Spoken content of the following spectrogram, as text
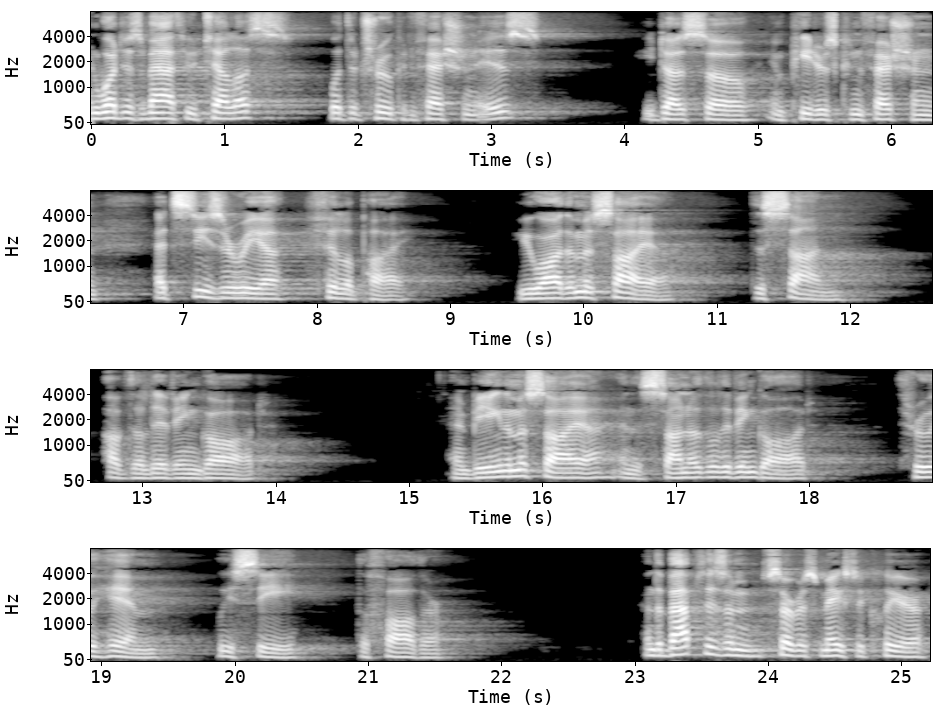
And what does Matthew tell us what the true confession is? He does so in Peter's confession at Caesarea Philippi. You are the Messiah, the Son of the living God. And being the Messiah and the Son of the living God, through him we see the Father. And the baptism service makes it clear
